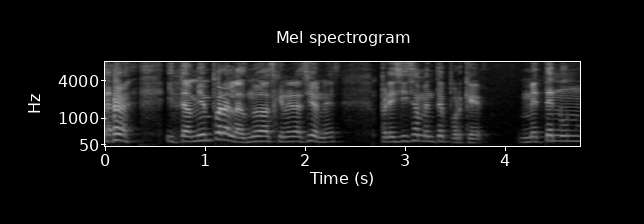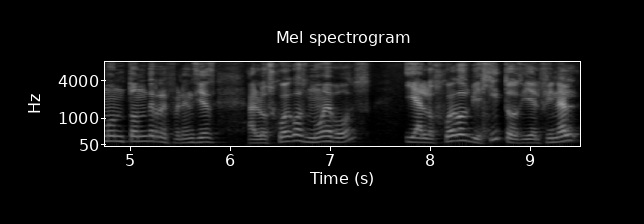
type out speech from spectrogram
y también para las nuevas generaciones, precisamente porque meten un montón de referencias a los juegos nuevos y a los juegos viejitos. Y al final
